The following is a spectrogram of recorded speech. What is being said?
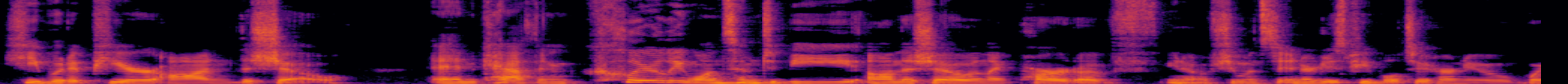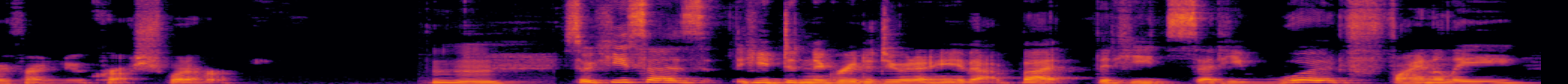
he would appear on the show. And Catherine clearly wants him to be on the show and like part of, you know, she wants to introduce people to her new boyfriend, new crush, whatever. Mm-hmm. So he says he didn't agree to do any of that, but that he said he would finally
